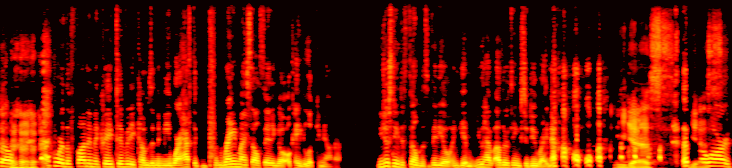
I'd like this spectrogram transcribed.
So that's where the fun and the creativity comes into me, where I have to rein myself in and go, "Okay, look, Kenyatta, you just need to film this video and get you have other things to do right now." Yes. That's so hard,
